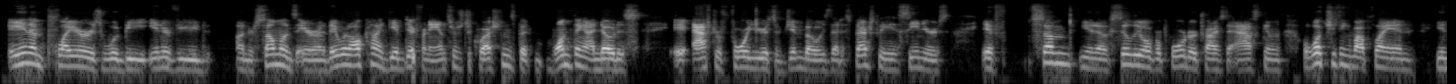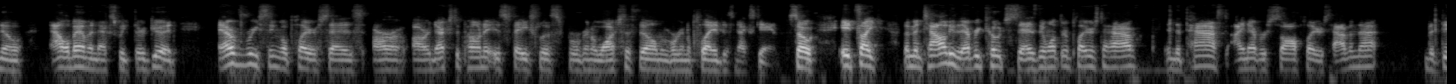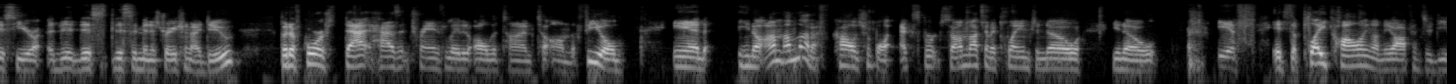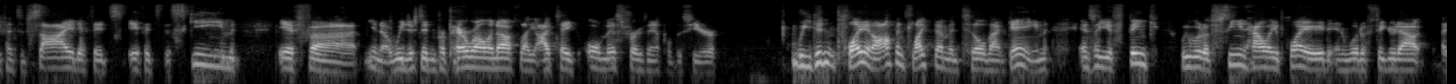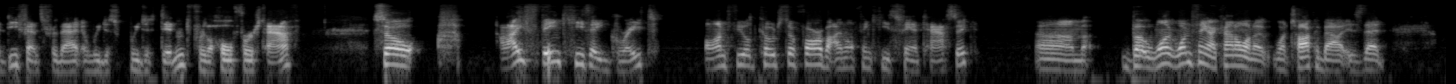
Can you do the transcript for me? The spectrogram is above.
a&m players would be interviewed under someone's era they would all kind of give different answers to questions but one thing i noticed eh, after four years of Jimbo is that especially his seniors, if some you know silly old reporter tries to ask him, well, what you think about playing, you know, Alabama next week? They're good. Every single player says our our next opponent is faceless. We're going to watch the film and we're going to play this next game. So it's like the mentality that every coach says they want their players to have. In the past, I never saw players having that, but this year, uh, this this administration, I do. But of course, that hasn't translated all the time to on the field. And you know, I'm I'm not a college football expert, so I'm not going to claim to know, you know, if it's the play calling on the offensive defensive side, if it's if it's the scheme, if uh, you know, we just didn't prepare well enough. Like I take Ole Miss for example this year. We didn't play an offense like them until that game, and so you think we would have seen how they played and would have figured out a defense for that, and we just we just didn't for the whole first half. So I think he's a great on-field coach so far, but I don't think he's fantastic. Um, but one one thing I kind of want to want to talk about is that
